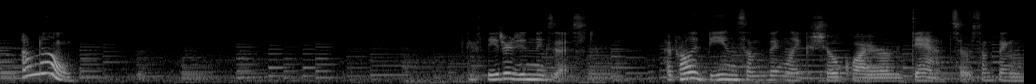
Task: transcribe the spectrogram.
I don't know. Theater didn't exist, I'd probably be in something like show choir or dance or something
